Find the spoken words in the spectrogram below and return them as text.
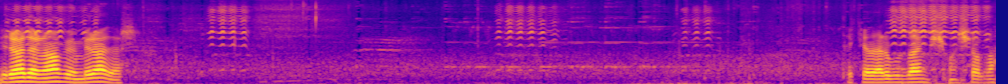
Birader ne yapıyorsun birader? Tekeler buradaymış maşallah.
